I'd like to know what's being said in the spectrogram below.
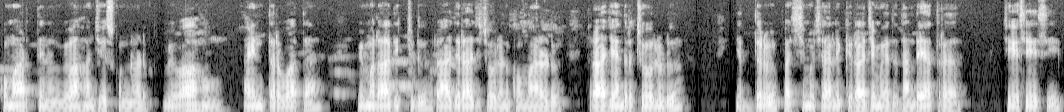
కుమార్తెను వివాహం చేసుకున్నాడు. వివాహం అయిన తర్వాత విమలాదిత్యుడు రాజరాజ చోళుని కుమారుడు రాజేంద్ర చోళుడు ఇద్దరు పశ్చిమ చాళుక్య రాజు మీద దండయాత్ర చేసేసి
